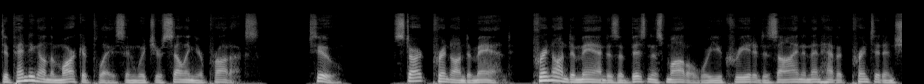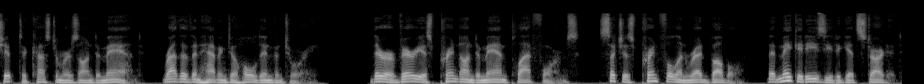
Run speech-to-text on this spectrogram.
depending on the marketplace in which you're selling your products. 2. Start print on demand. Print on demand is a business model where you create a design and then have it printed and shipped to customers on demand, rather than having to hold inventory. There are various print on demand platforms, such as Printful and Redbubble, that make it easy to get started.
